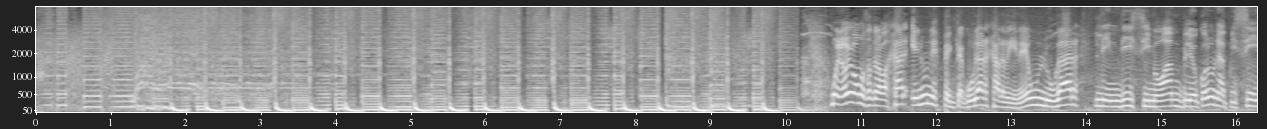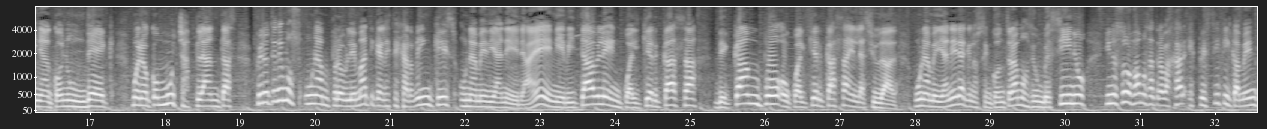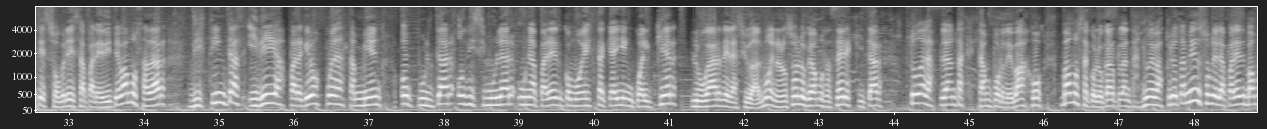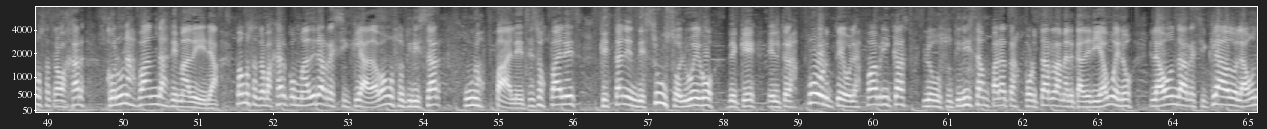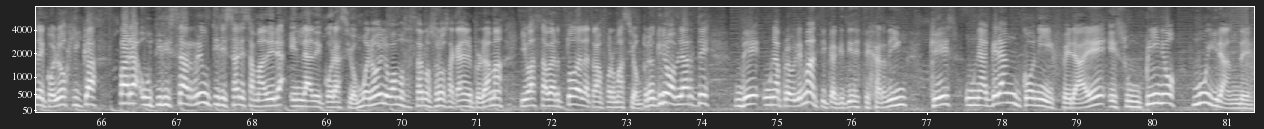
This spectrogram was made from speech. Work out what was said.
Bueno, hoy vamos a trabajar en un espectacular jardín, ¿eh? un lugar lindísimo, amplio, con una piscina, con un deck, bueno, con muchas plantas, pero tenemos una problemática en este jardín que es una medianera, ¿eh? inevitable en cualquier casa de campo o cualquier casa en la ciudad. Una medianera que nos encontramos de un vecino y nosotros vamos a trabajar específicamente sobre esa pared y te vamos a dar distintas ideas para que vos puedas también ocultar o disimular una pared como esta que hay en cualquier lugar de la ciudad. Bueno, nosotros lo que vamos a hacer es quitar todas las plantas que están por debajo, vamos a colocar plantas nuevas, pero también sobre la pared vamos a trabajar con unas bandas de madera, vamos a trabajar con madera reciclada, vamos a utilizar unos pallets, esos pallets que están en desuso luego de que el transporte o las fábricas los utilizan para transportar la mercadería. Bueno, la onda reciclado, la onda ecológica para utilizar, reutilizar esa madera en la decoración. Bueno, hoy lo vamos a hacer nosotros acá en el programa y vas a ver toda la transformación. Pero quiero hablarte de una problemática que tiene este jardín, que es una gran conífera, ¿eh? es un pino muy grande.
